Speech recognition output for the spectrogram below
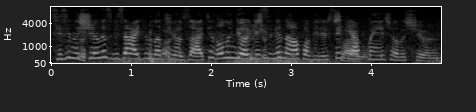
Sizin ışığınız bizi aydınlatıyor zaten. Onun gölgesinde ne yapabilirsek yapmaya çalışıyoruz.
